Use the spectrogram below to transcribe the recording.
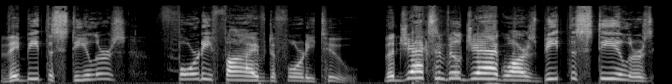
they beat the Steelers 45 to 42. The Jacksonville Jaguars beat the Steelers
